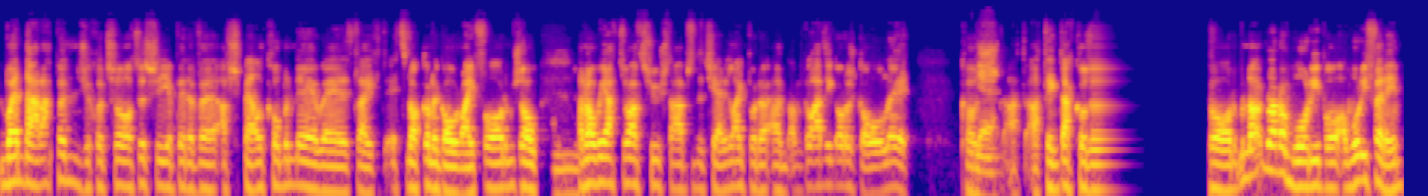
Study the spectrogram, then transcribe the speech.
when that happens, you could sort of see a bit of a, a spell coming there where it's like it's not going to go right for him. So mm. I know we have to have two stabs of the cherry, like, but I'm, I'm glad he got his goal there because yeah. I, I, think that could have not not a worry, but a worry for him,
